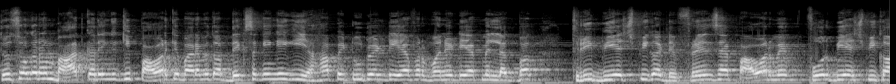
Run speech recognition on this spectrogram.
तो दोस्तों, अगर हम बात करेंगे कि पावर के बारे में तो आप देख सकेंगे कि यहाँ पे 220 एफ़ और वन एटी एफ़ में लगभग 3 bhp का डिफरेंस है पावर में 4 bhp का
